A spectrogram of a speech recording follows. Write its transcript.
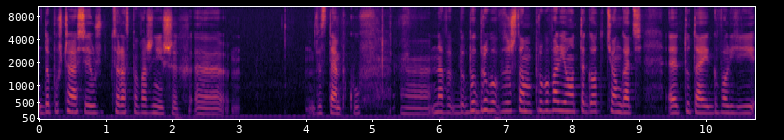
dopuszczała się już coraz poważniejszych e, występków. E, nawet, b, b, zresztą próbowali ją od tego odciągać e, tutaj gwoli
